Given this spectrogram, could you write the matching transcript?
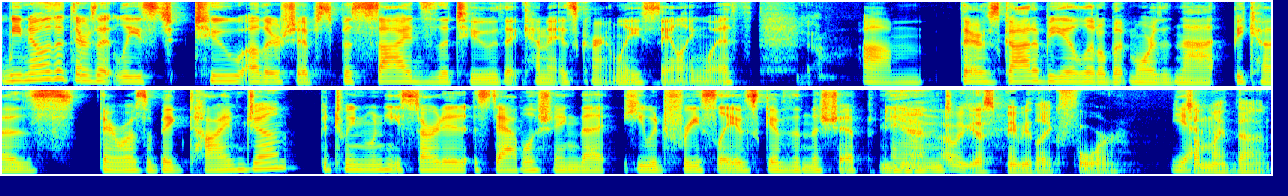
We know that there's at least two other ships besides the two that Kennit is currently sailing with. Yeah. Um, there's got to be a little bit more than that because there was a big time jump between when he started establishing that he would free slaves, give them the ship. Yeah, and, I would guess maybe like four. Yeah. Something like that.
